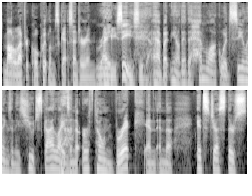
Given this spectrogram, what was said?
modeled after Coquitlam Sca- Center in, in BC. BC, yeah. Uh, but you know, they had the hemlock wood ceilings and these huge skylights Yeah. and the earth tone brick and and the it's just there's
